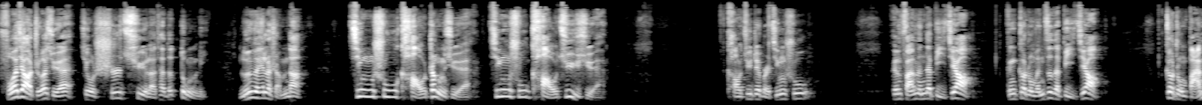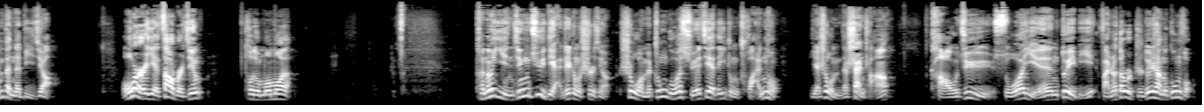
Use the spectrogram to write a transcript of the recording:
佛教哲学就失去了它的动力，沦为了什么呢？经书考证学、经书考据学。考据这本经书跟梵文的比较。跟各种文字的比较，各种版本的比较，偶尔也造本经，偷偷摸摸的。可能引经据典这种事情，是我们中国学界的一种传统，也是我们的擅长。考据、索引、对比，反正都是纸堆上的功夫。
